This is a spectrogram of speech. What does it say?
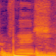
orientation.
